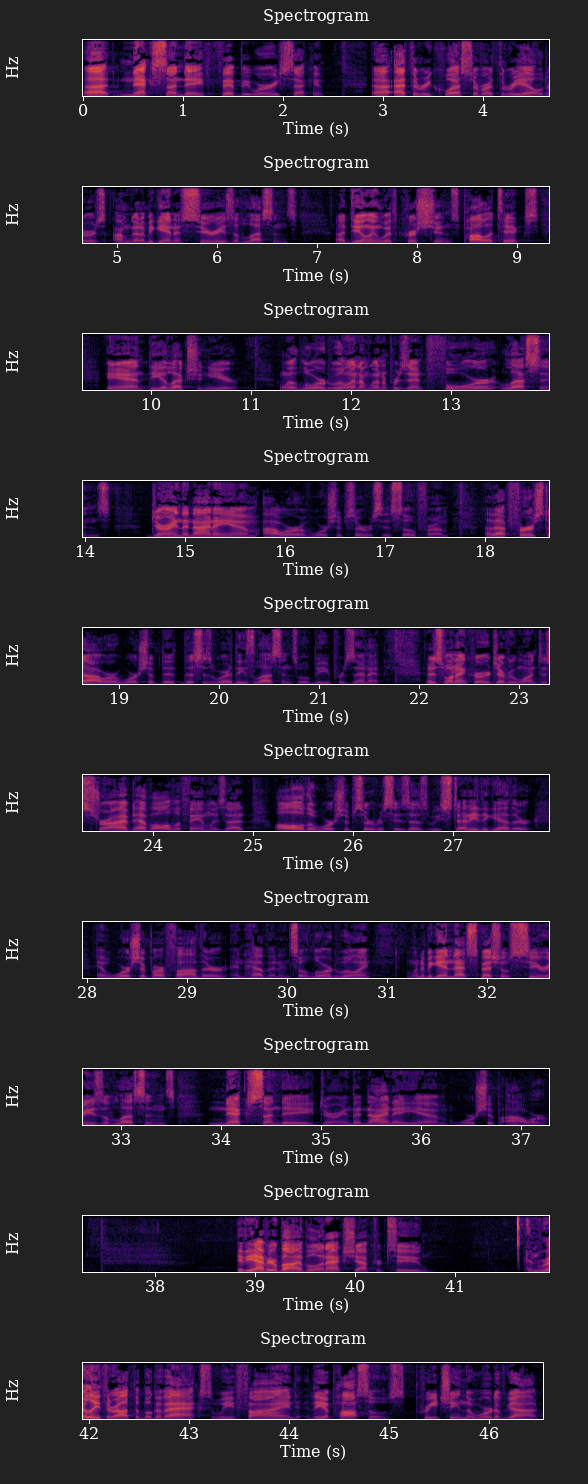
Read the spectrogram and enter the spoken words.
Uh, next Sunday, February 2nd, uh, at the request of our three elders, I'm going to begin a series of lessons uh, dealing with Christians, politics, and the election year. Lord willing, I'm going to present four lessons during the 9 a.m. hour of worship services. So, from uh, that first hour of worship, th- this is where these lessons will be presented. And I just want to encourage everyone to strive to have all the families at all the worship services as we study together and worship our Father in heaven. And so, Lord willing, I'm going to begin that special series of lessons next Sunday during the 9 a.m. worship hour. If you have your Bible in Acts chapter 2, and really, throughout the book of Acts, we find the apostles preaching the Word of God.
